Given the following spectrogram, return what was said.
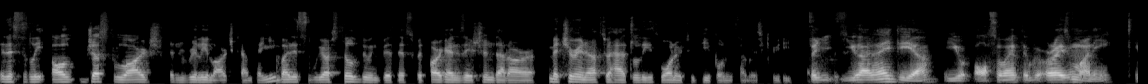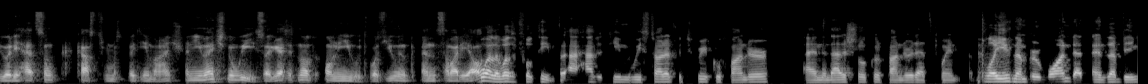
necessarily all just large and really large company, but it's, we are still doing business with organizations that are mature enough to have at least one or two people in cybersecurity. So you had an idea. You also went to raise money you already had some customers pretty much and you mentioned we so i guess it's not only you it was you and somebody else well it was a full team but i have a team we started with three co-founder and an additional co-founder that's when employee number one that ends up being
